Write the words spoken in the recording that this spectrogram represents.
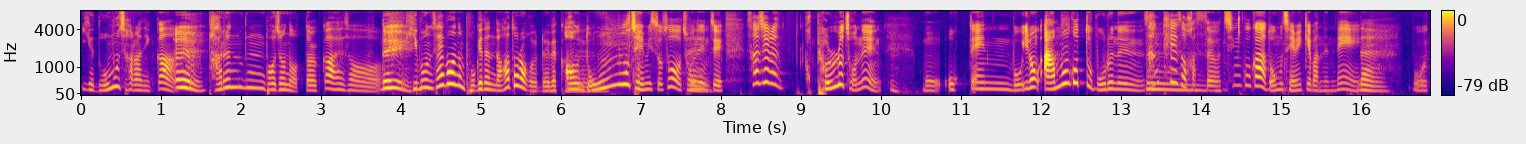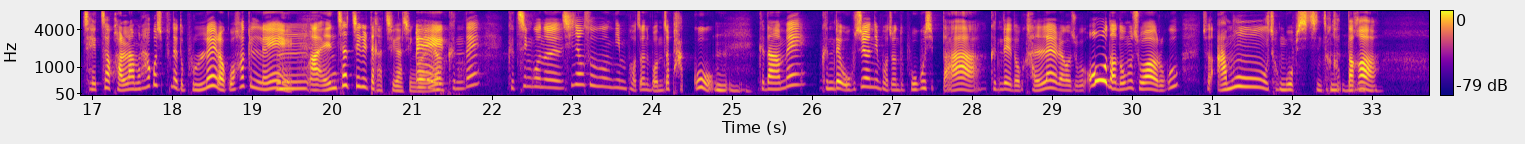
이게 너무 잘하니까 네. 다른 버전은 어떨까 해서 네. 기본 세 번은 보게 된다 하더라고요 레베카. 아 너무 재밌어서 저는 네. 이제 사실은 별로 저는 음. 뭐 옥된 뭐 이런 아무것도 모르는 상태에서 음. 갔어요. 친구가 너무 재밌게 봤는데 네. 뭐제 차 관람을 하고 싶은데도 볼래라고 하길래 음, 아 N차 찍을 때 같이 가신 거예요? 네, 근데 그 친구는 신영숙님 버전을 먼저 봤고 음, 음. 그 다음에 근데 옥주현님 버전도 보고 싶다. 근데 너 갈래? 그래가지고 어 나 너무 좋아 그러고 저 아무 정보 없이 진짜 음, 갔다가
